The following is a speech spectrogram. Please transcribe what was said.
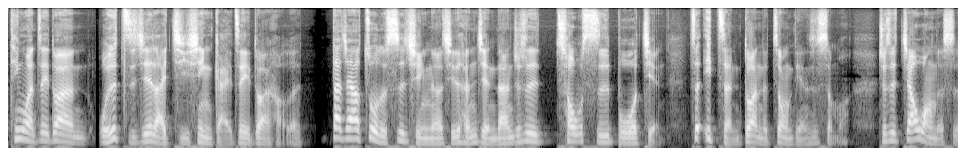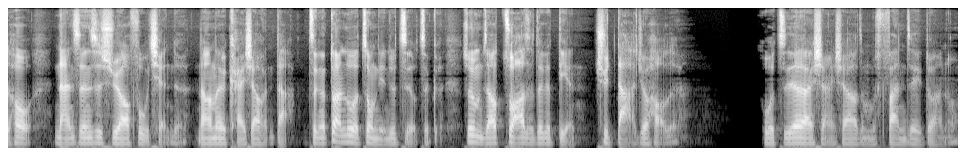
听完这段，我就直接来即兴改这一段好了。大家要做的事情呢，其实很简单，就是抽丝剥茧。这一整段的重点是什么？就是交往的时候，男生是需要付钱的，然后那个开销很大。整个段落的重点就只有这个，所以我们只要抓着这个点去打就好了。我直接来想一下要怎么翻这一段哦。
